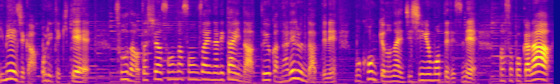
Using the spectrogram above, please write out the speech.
うイメージが降りてきてそうだ私はそんな存在になりたいんだというかなれるんだってねもう根拠のない自信を持ってですね、まあ、そこから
